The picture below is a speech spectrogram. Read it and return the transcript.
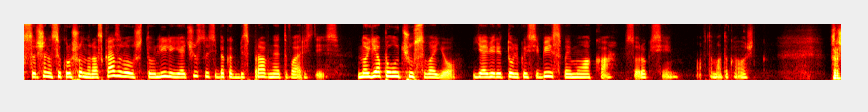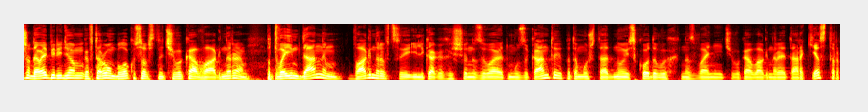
совершенно сокрушенно рассказывал, что «Лили, я чувствую себя как бесправная тварь здесь. Но я получу свое. Я верю только себе и своему АК-47, автомату Калашникова. Хорошо, давай перейдем ко второму блоку, собственно, ЧВК Вагнера. По твоим данным, вагнеровцы, или как их еще называют, музыканты, потому что одно из кодовых названий ЧВК Вагнера — это оркестр,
